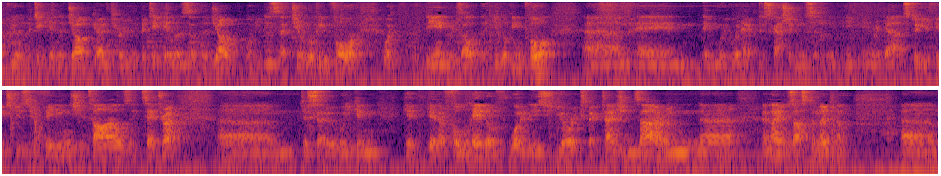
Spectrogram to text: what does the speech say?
of your particular job, go through the particulars of the job, what it is that you're looking for, what the end result that you're looking for, um, and then we would have discussions in, in, in, regards to your fixtures, your fittings, your tiles, etc. Um, just so we can get, get a full head of what it is your expectations are and uh, enables us to meet them. Um,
